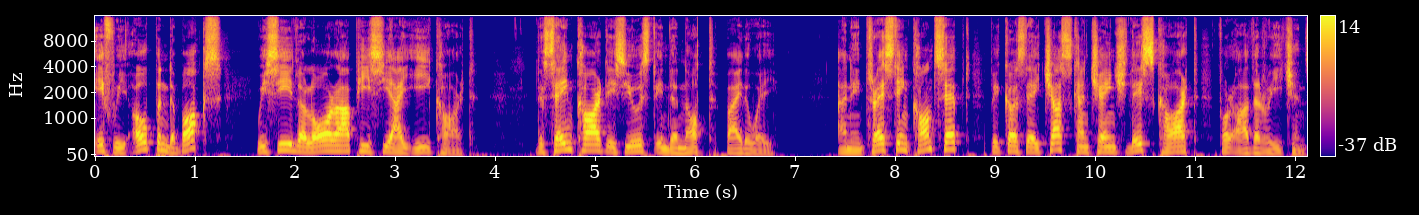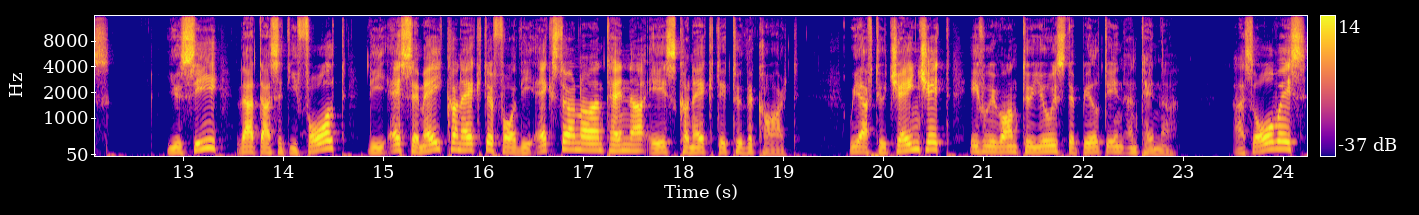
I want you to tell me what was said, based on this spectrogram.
If we open the box, we see the LoRa PCIe card. The same card is used in the KNOT, by the way. An interesting concept because they just can change this card for other regions. You see that as a default, the SMA connector for the external antenna is connected to the card. We have to change it if we want to use the built-in antenna. As always,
